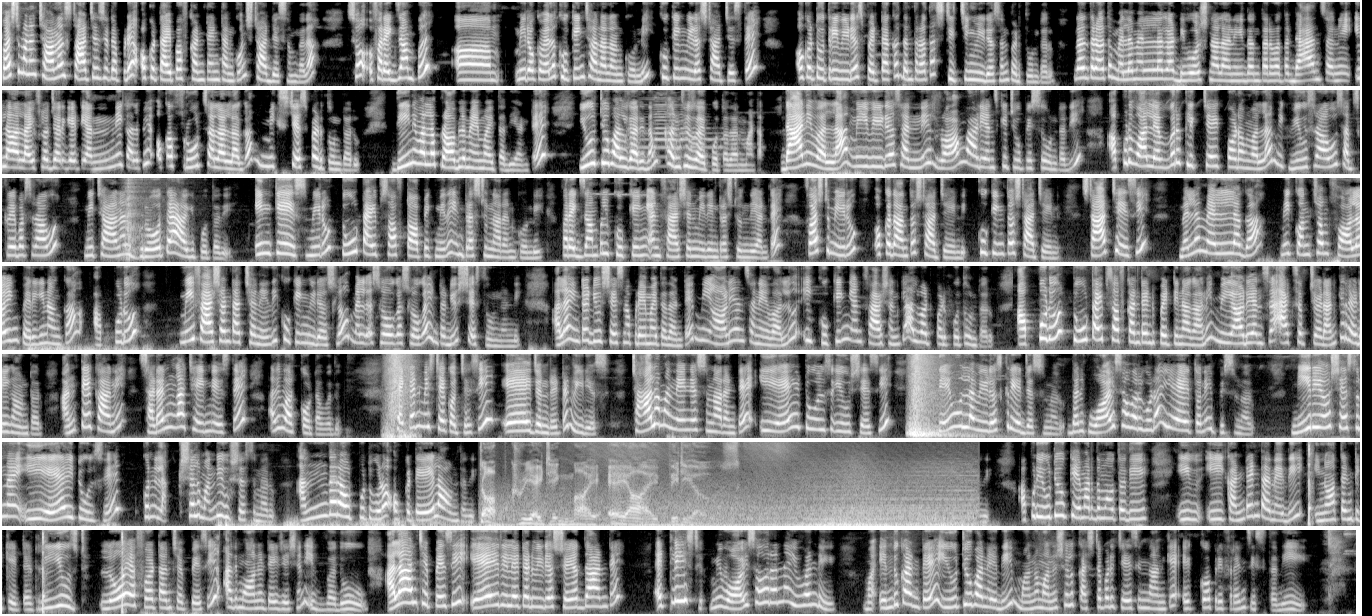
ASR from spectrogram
ఫస్ట్ మనం ఛానల్ స్టార్ట్ చేసేటప్పుడే ఒక టైప్ ఆఫ్ కంటెంట్ అనుకొని స్టార్ట్ చేస్తాం కదా. సో ఫర్ ఎగ్జాంపుల్ మీరు ఒకవేళ కుకింగ్ ఛానల్ అనుకోండి కుకింగ్ వీడియోస్ స్టార్ట్ చేస్తే ఒక టూ త్రీ వీడియోస్ పెట్టాక దాని తర్వాత స్టిచ్చింగ్ వీడియోస్ అని పెడుతూ ఉంటారు. దాని తర్వాత మెల్లమెల్లగా డివోషనల్ అని దాని తర్వాత డాన్స్ అని ఇలా లైఫ్లో జరిగేటి అన్ని కలిపి ఒక ఫ్రూట్స్ అలా లాగా మిక్స్ చేసి పెడుతుంటారు దీని వల్ల ప్రాబ్లం ఏమవుతుంది అంటే యూట్యూబ్ అల్గారిథం కన్ఫ్యూజ్ అయిపోతుంది అనమాట దానివల్ల మీ వీడియోస్ అన్ని రాంగ్ ఆడియన్స్కి చూపిస్తూ ఉంటుంది. అప్పుడు వాళ్ళు ఎవ్వరు క్లిక్ చేయకపోవడం వల్ల మీకు వ్యూస్ రావు సబ్స్క్రైబర్స్ రావు మీ ఛానల్ గ్రోతే ఆగిపోతుంది. ఇన్ కేస్ మీరు టూ టైప్స్ ఆఫ్ టాపిక్ మీద ఇంట్రెస్ట్ ఉన్నారనుకోండి. For example cooking and fashion మీద ఇంట్రెస్ట్ ఉంది అంటే ఫస్ట్ మీరు ఒక దాంతో స్టార్ట్ చేయండి కుకింగ్తో స్టార్ట్ చేయండి. స్టార్ట్ చేసి మెల్లమెల్లగా మీకు కొంచెం ఫాలోయింగ్ పెరిగినాక అప్పుడు మీ ఫ్యాషన్ టచ్ అనేది కుకింగ్ వీడియోస్లో మెల్ల స్లోగా స్లోగా ఇంట్రడ్యూస్ చేస్తూ ఉండండి. అలా ఇంట్రడ్యూస్ చేసినప్పుడు ఏమవుతుందంటే మీ ఆడియన్స్ అనేవాళ్ళు ఈ కుకింగ్ అండ్ ఫ్యాషన్కి అలవాటు పడిపోతూ ఉంటారు. అప్పుడు టూ టైప్స్ ఆఫ్ కంటెంట్ పెట్టినా కానీ మీ ఆడియన్స్ యాక్సెప్ట్ చేయడానికి రెడీగా ఉంటారు. అంతేకాని సడన్గా చేంజ్ చేస్తే అది వర్కౌట్ అవ్వదు. సెకండ్ మిస్టేక్ వచ్చేసి ఏఐ జనరేటెడ్ వీడియోస్ చాలా మంది ఏం చేస్తున్నారంటే ఈ ఏఐ టూల్స్ యూజ్ చేసి దేవుళ్ళ వీడియోస్ క్రియేట్ చేస్తున్నారు. దానికి వాయిస్ ఓవర్ కూడా ఏఐతోనే ఇప్పిస్తున్నారు. మీరు యూజ్ చేస్తున్న ఈ ఏఐ టూల్సే కొన్ని లక్షల మంది యూజ్ చేస్తున్నారు. అందరి అవుట్పుట్ కూడా ఒకటేలా ఉంటది. Top creating my AI videos అప్పుడు యూట్యూబ్కి ఏమర్థమవుతుంది ఈ ఈ కంటెంట్ అనేది ఇనాథెంటికేటెడ్ రీయూజ్డ్లో ఎఫర్ట్ అని చెప్పేసి అది మానిటైజేషన్ ఇవ్వదు. అలా అని చెప్పేసి ఏఐ రిలేటెడ్ వీడియోస్ చేయొద్దా అంటే అట్లీస్ట్ మీ వాయిస్ ఓవర్ అన్న ఇవ్వండి. ఎందుకంటే యూట్యూబ్ అనేది మన మనుషులు కష్టపడి చేసిన దానికే ఎక్కువ ప్రిఫరెన్స్ ఇస్తుంది.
